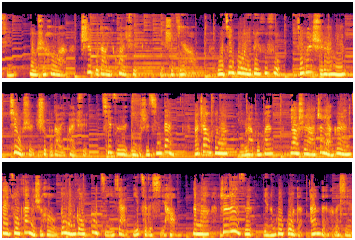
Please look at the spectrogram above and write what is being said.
情，有时候啊吃不到一块去也是煎熬。我见过一对夫妇结婚十来年就是吃不到一块去，妻子饮食清淡，而丈夫呢无辣不欢。要是啊这两个人在做饭的时候都能够顾及一下彼此的喜好，那么这日子也能够过得安稳和谐。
